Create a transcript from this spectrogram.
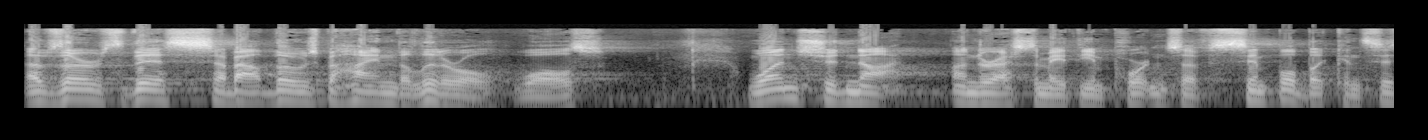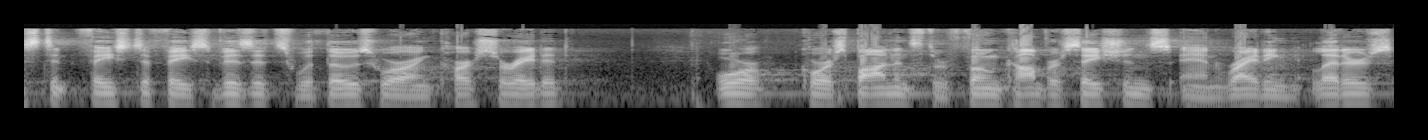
observes this about those behind the literal walls. One should not underestimate the importance of simple but consistent face to face visits with those who are incarcerated or correspondence through phone conversations and writing letters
